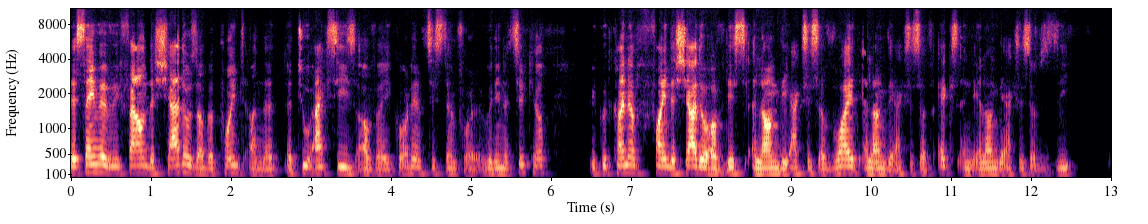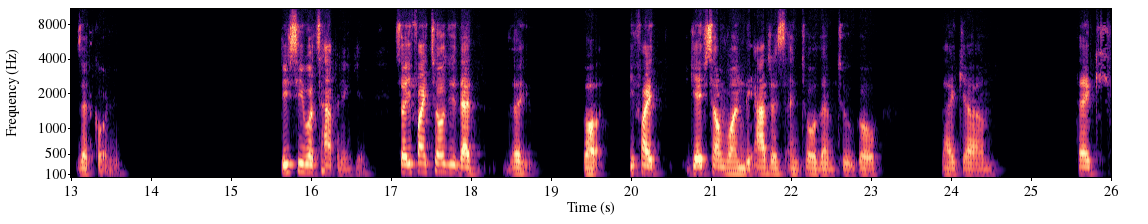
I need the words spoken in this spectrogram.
the same way we found the shadows of a point on the, the two axes of a coordinate system for within a circle, we could kind of find the shadow of this along the axis of y, along the axis of x, and along the axis of z, z coordinate. Do you see what's happening here? So if I told you that the, well, if I gave someone the address and told them to go like um, take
